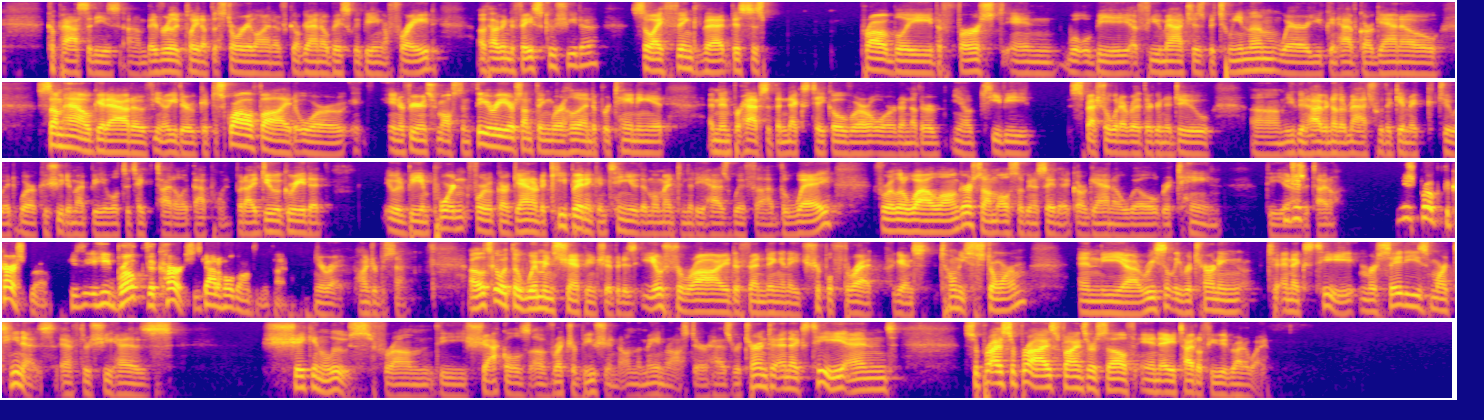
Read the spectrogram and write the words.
capacities. Um, they've really played up the storyline of Gargano basically being afraid of having to face Kushida. So I think that this is probably the first in what will be a few matches between them where you can have Gargano somehow get out of, you know, either get disqualified or interference from Austin Theory or something where he'll end up retaining it. And then perhaps at the next takeover or at another, you know, TV special, whatever that they're going to do, um, you can have another match with a gimmick to it where Kushida might be able to take the title at that point. But I do agree that it would be important for Gargano to keep it and continue the momentum that he has with uh, the way for a little while longer. So I'm also going to say that Gargano will retain the, uh, just, the title. He just broke the curse, bro. He's, he broke the curse. He's got to hold on to the title. You're right, 100%. Uh, let's go with the women's championship. It is Io Shirai defending in a triple threat against Toni Storm and the uh, recently returning to NXT Mercedes Martinez after she has shaken loose from the shackles of retribution on the main roster has returned to NXT and surprise surprise finds herself in a title feud right away.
